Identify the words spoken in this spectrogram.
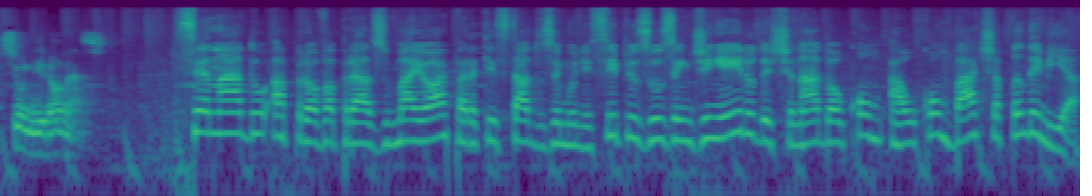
se uniram nessa. Senado aprova prazo maior para que estados e municípios usem dinheiro destinado ao, com, ao combate à pandemia.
